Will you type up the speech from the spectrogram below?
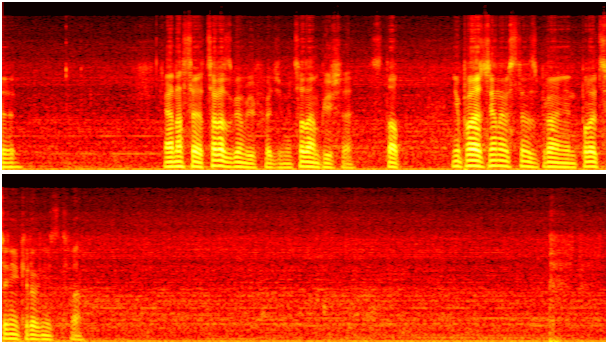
A na serio, coraz głębiej wchodzimy. Co tam pisze? Stop. Niepoważniony wstęp zbrojeń. Polecenie kierownictwa.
